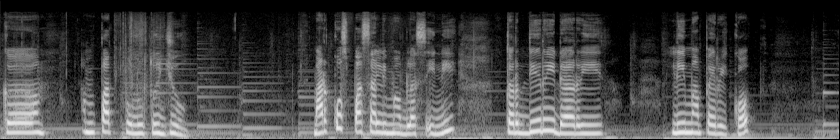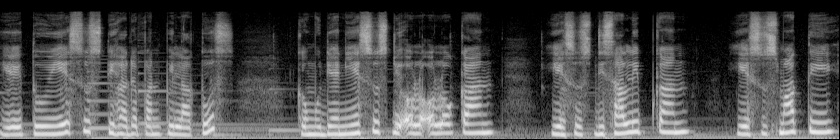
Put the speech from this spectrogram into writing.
ke-47. Markus pasal 15 ini terdiri dari lima perikop, yaitu Yesus di hadapan Pilatus, kemudian Yesus diolok-olokkan, Yesus disalibkan, Yesus mati,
